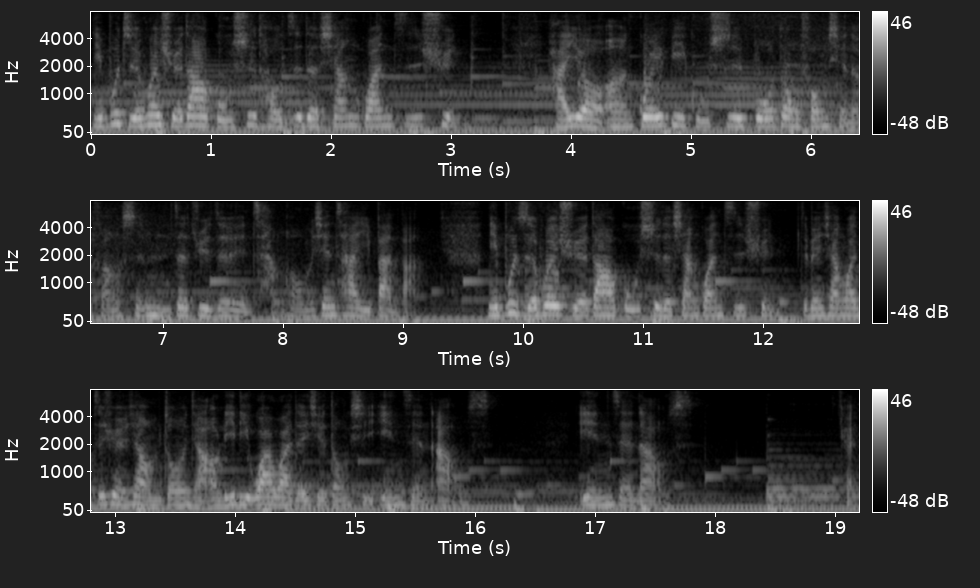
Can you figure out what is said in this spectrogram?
你不只会学到股市投资的相关资讯，还有嗯规避股市波动风险的方式。嗯，这句有点长哈，我们先猜一半吧。你不只会学到股市的相关资讯，这边相关资讯像我们中文讲哦里里外外的一些东西，ins and outs，ins and outs。OK，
